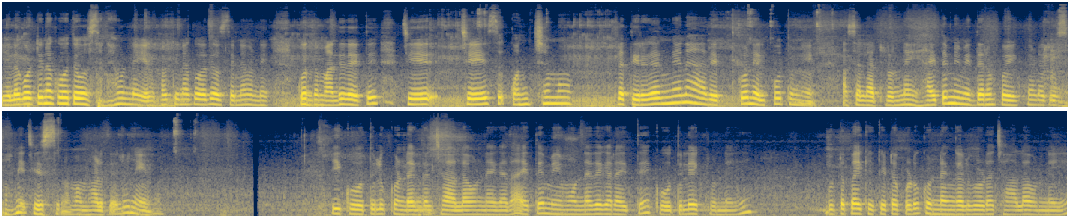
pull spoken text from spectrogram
ఎలగొట్టిన కోతి వస్తూనే ఉన్నాయి ఎలగొట్టిన కోతి వస్తూనే ఉన్నాయి. కొంతమందిది అయితే చే చేసి కొంచెము ఇట్లా తిరగంగానే అది ఎత్తుకొని వెళ్ళిపోతున్నాయి. అసలు అట్లున్నాయి. అయితే మేమిద్దరం పోయి కాడ కూర్చొని చేస్తున్నాం మా మడతలు నేను. ఈ కోతులు కొండంగలు చాలా ఉన్నాయి కదా. అయితే మేము ఉన్న దగ్గర అయితే కోతులే ఎక్కువ ఉన్నాయి. గుట్టపైకి ఎక్కేటప్పుడు కొండంగలు కూడా చాలా ఉన్నాయి.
